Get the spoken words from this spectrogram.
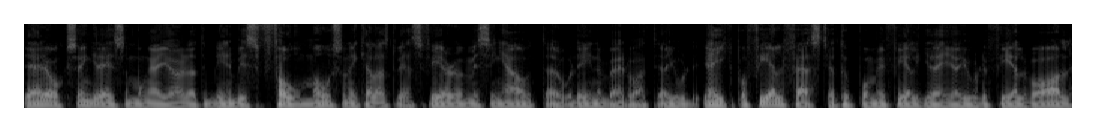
Det är också en grej som många gör, att det blir en viss FOMO som det kallas, vet, fear of missing out. Där. Och Det innebär då att jag, gjorde, jag gick på fel fest, jag tog på mig fel grej, jag gjorde fel val.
